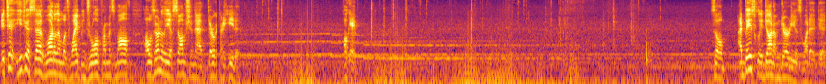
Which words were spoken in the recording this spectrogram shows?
it ju he just said one of them was wiping drool from his mouth. I was under the assumption that they were going to eat it. Okay. So, I basically done him dirty is what I did.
